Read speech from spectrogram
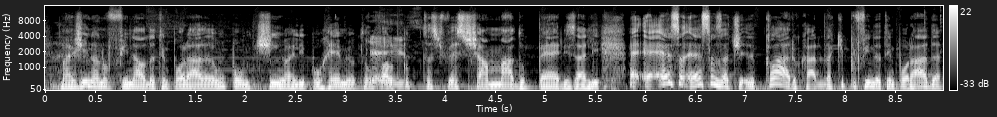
imagina no final da temporada um pontinho ali pro Hamilton, que fala, é puta, se tivesse chamado o Pérez ali. É, é essa, essas ati... Claro, cara, daqui pro fim da temporada,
